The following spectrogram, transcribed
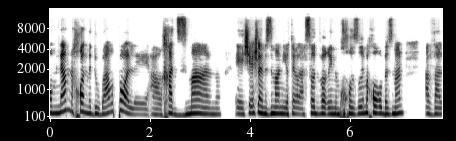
אמנם נכון מדובר פה על אה, הארכת זמן, אה, שיש להם זמן יותר לעשות דברים, הם חוזרים אחורה בזמן, אבל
